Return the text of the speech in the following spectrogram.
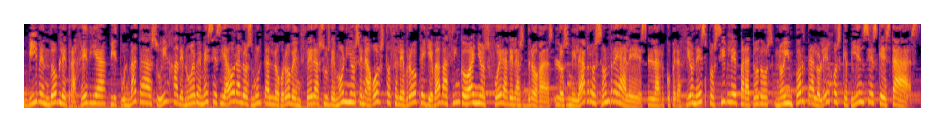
Viven doble tragedia, Pitbull mata a su hija de nueve meses y ahora los multan logró vencer a sus demonios en agosto celebró que llevaba cinco años fuera de las drogas, los milagros son reales, la recuperación es posible para todos, no importa lo lejos que pienses que estás.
